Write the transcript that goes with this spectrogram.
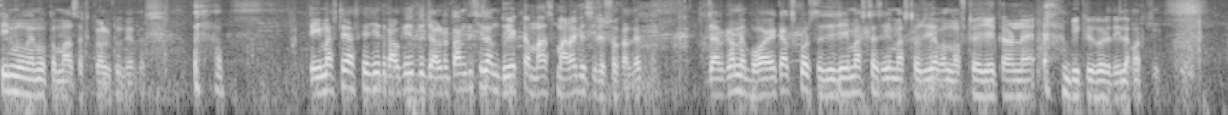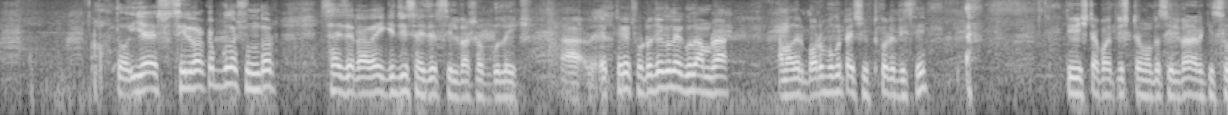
তিন মনের মতো মাছ আর অল টুগেদার এই মাছটাই আজকে যেহেতু, কালকে যেহেতু জালটা টান দিয়েছিলাম দুই একটা মাছ মারা গেছিল সকালে। যার কারণে ভয়ে কাজ করছে যে যেই মাছটা, সেই মাছটা যদি আবার নষ্ট হয়ে যায়, এই কারণে বিক্রি করে দিলাম আর কি। তো ইয়ে সিলভার কাপগুলো সুন্দর সাইজের আড়াই কেজি সাইজের সিলভার সবগুলোই। আর এর থেকে ছোটো যেগুলো, এগুলো আমরা আমাদের বড় পুকুরটায় শিফট করে দিছি। তিরিশটা, পঁয়ত্রিশটার মতো সিলভার আর কিছু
